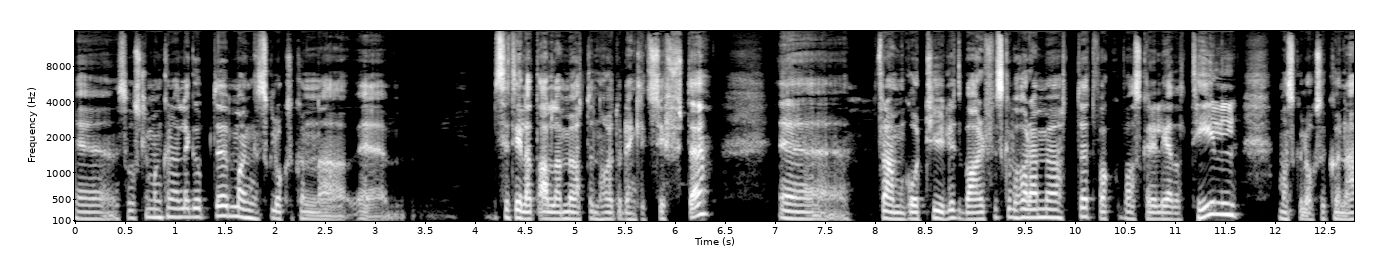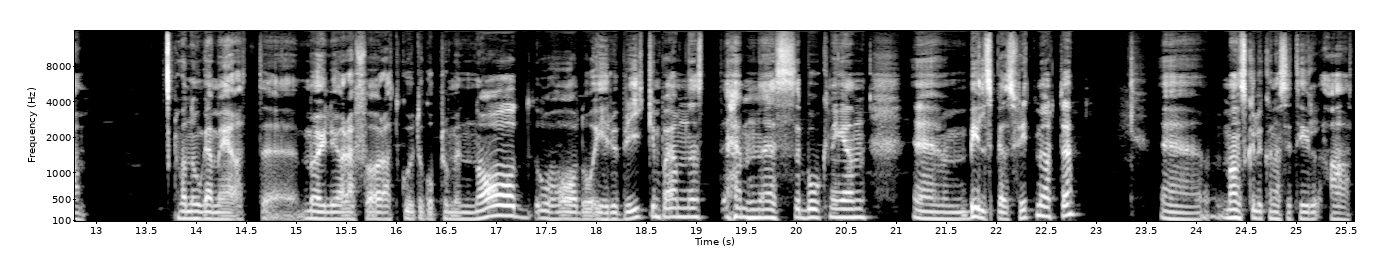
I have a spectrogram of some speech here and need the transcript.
Eh, så skulle man kunna lägga upp det. Man skulle också kunna eh, se till att alla möten har ett ordentligt syfte. Eh, framgår tydligt varför ska vi ha det här mötet, vad, vad ska det leda till? Man skulle också kunna vara noga med att eh, möjliggöra för att gå ut och gå promenad och ha då i rubriken på ämnes, ämnesbokningen eh, bildspelsfritt möte. Eh, man skulle kunna se till att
